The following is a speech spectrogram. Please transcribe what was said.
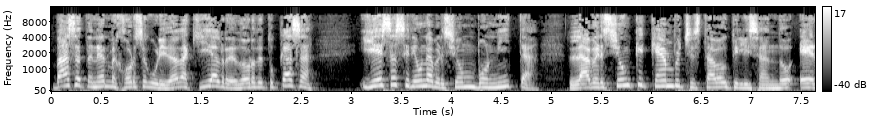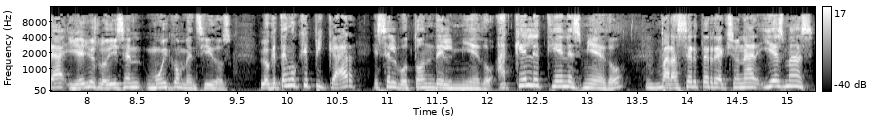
vas a tener mejor seguridad aquí alrededor de tu casa. Y esa sería una versión bonita. La versión que Cambridge estaba utilizando era, y ellos lo dicen muy convencidos, lo que tengo que picar es el botón del miedo. ¿A qué le tienes miedo para hacerte reaccionar? Y es más,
